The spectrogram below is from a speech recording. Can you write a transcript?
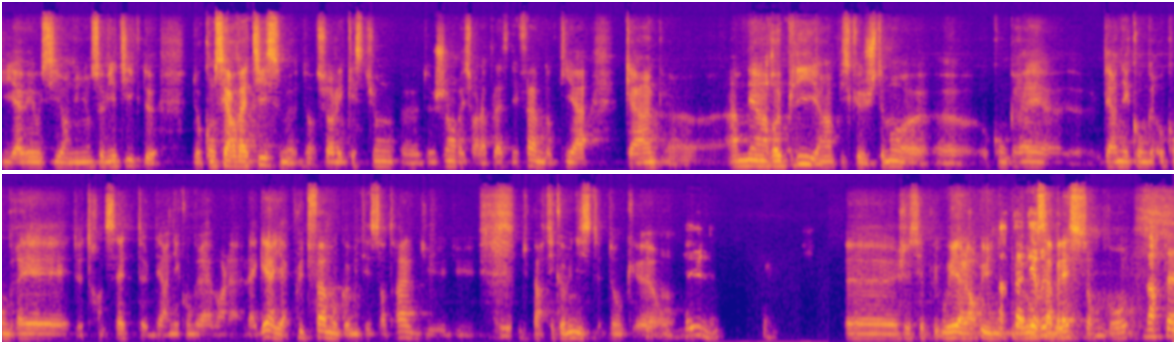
qu'il y avait aussi en Union soviétique de, conservatisme sur les questions euh, de genre et sur la place des femmes, donc qui a, euh, amené un repli, hein, puisque justement euh, au congrès dernier congrès, au congrès de 37, le dernier congrès avant la, guerre, il n'y a plus de femmes au comité central du, Parti communiste. Donc, on, une. Euh, je sais plus. Oui, alors une. ça baisse en gros. Martha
